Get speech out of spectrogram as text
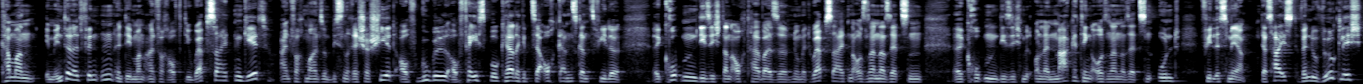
kann man im Internet finden, indem man einfach auf die Webseiten geht, einfach mal so ein bisschen recherchiert auf Google, auf Facebook, ja, da gibt's ja auch ganz, ganz viele äh, Gruppen, die sich dann auch teilweise nur mit Webseiten auseinandersetzen, äh, Gruppen, die sich mit Online-Marketing auseinandersetzen und vieles mehr. Das heißt, wenn du wirklich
